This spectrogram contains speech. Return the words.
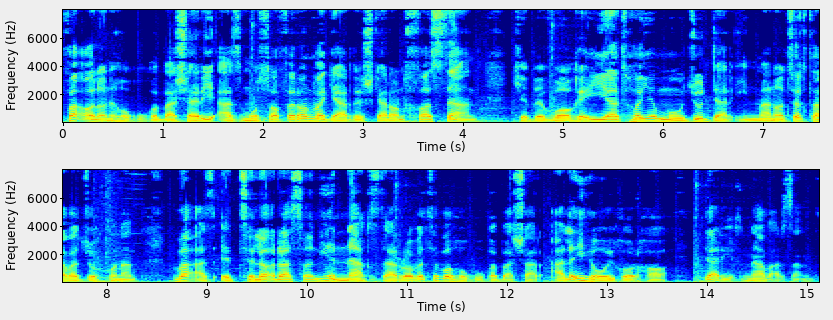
فعالان حقوق بشری از مسافران و گردشگران خواستند که به واقعیت موجود در این مناطق توجه کنند و از اطلاع رسانی نقض در رابطه با حقوق بشر علیه اویغورها دریغ نورزند.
